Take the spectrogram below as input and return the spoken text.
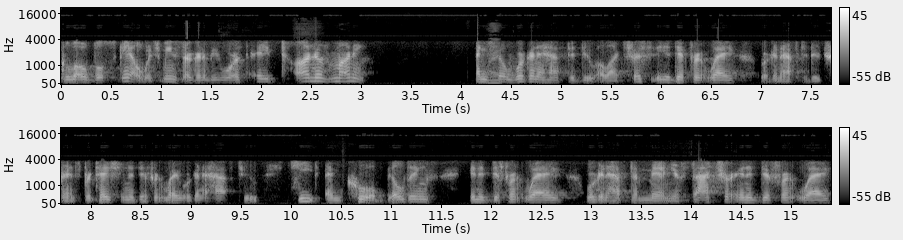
global scale, which means they're going to be worth a ton of money. And right. so we're going to have to do electricity a different way. We're going to have to do transportation a different way. We're going to have to heat and cool buildings in a different way. We're going to have to manufacture in a different way.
